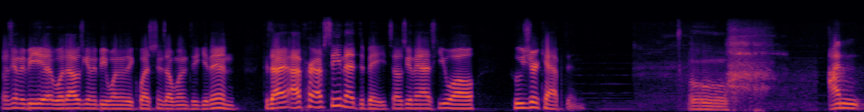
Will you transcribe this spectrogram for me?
That was going to be uh, well. That was going to be one of the questions I wanted to get in because I I've heard, I've seen that debate. So I was going to ask you all, who's your captain? Oh, I'm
